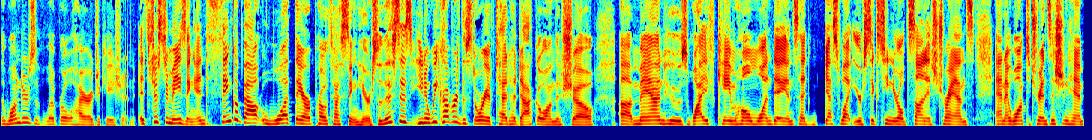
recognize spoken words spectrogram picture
The wonders of liberal higher education. It's just amazing. And think about what they are protesting here. So, this is, you know, we covered the story of Ted Hidako on this show, a man whose wife came home one day and said, Guess what? Your 16 year old son is trans, and I want to transition him,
